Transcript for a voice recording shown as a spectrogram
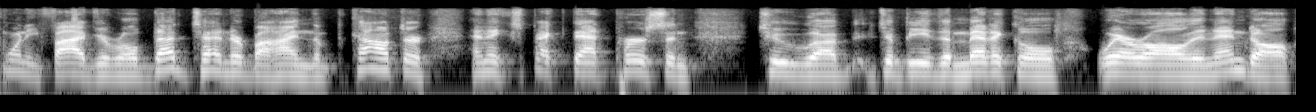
25 year old budtender behind the counter and expect that person to uh, to be the medical where all and end all.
